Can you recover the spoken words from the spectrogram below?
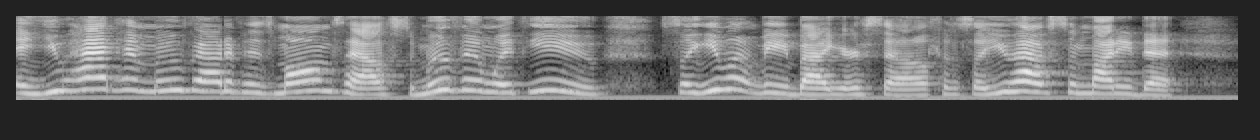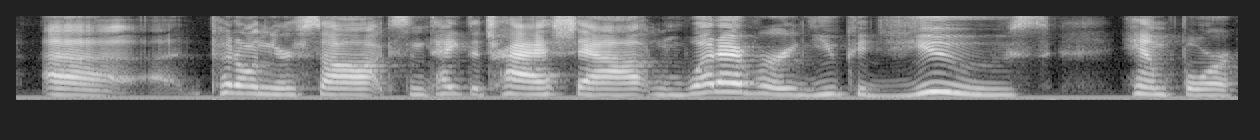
and you had him move out of his mom's house to move in with you, so you wouldn't be by yourself, and so you have somebody to uh, put on your socks and take the trash out and whatever you could use him for.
